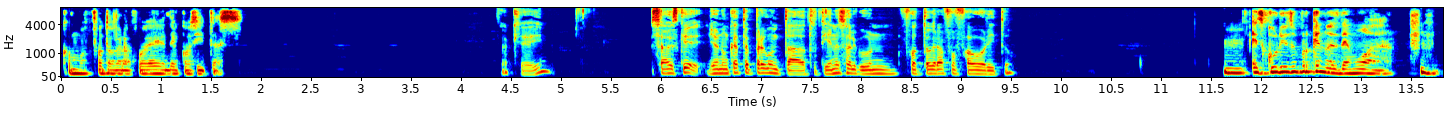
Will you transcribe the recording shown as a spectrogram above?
como fotógrafo de, de cositas. Ok. Sabes que yo nunca te he preguntado, ¿tú tienes algún fotógrafo favorito? Mm, Es curioso porque no es de moda.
